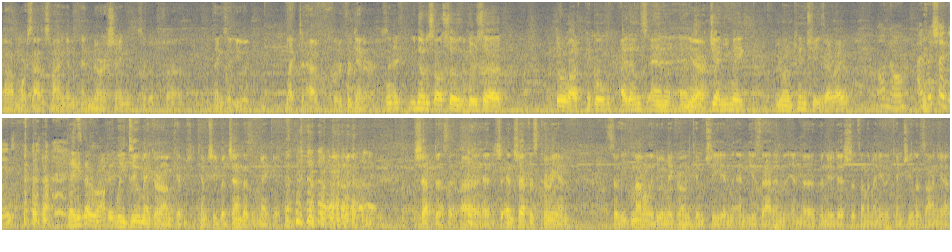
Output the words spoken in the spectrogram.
uh, more satisfying and, and nourishing sort of uh, things that you would like to have for, for dinner. Well, Say. we- we noticed also there's a there are a lot of pickled items, and, and Yeah. Jen, you make your own kimchi. Is that right? Oh no, I wish I did. Did I get that wrong? We do make our own kim- kimchi, but Jen doesn't make it. chef does it, uh, and, and chef is Korean. So he, not only do we make our own kimchi and, and use that in, in the, the new dish that's on the menu, the kimchi lasagna,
